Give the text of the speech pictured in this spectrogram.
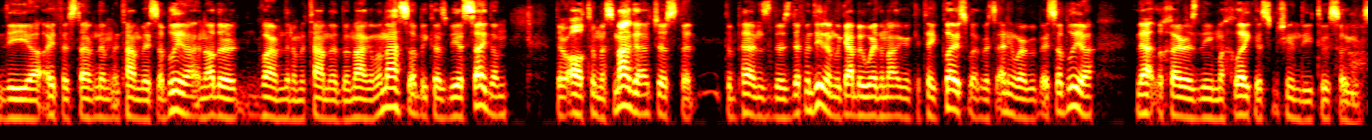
the uh, eifas time the metame beis and other varm that are metame b'maga mamasa because via them they're all tumas maga, just that depends. There's different dinim. The gabi where the maga could take place, whether it's anywhere but besabliya. That l'chayr is the machlekes between the two sugis.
